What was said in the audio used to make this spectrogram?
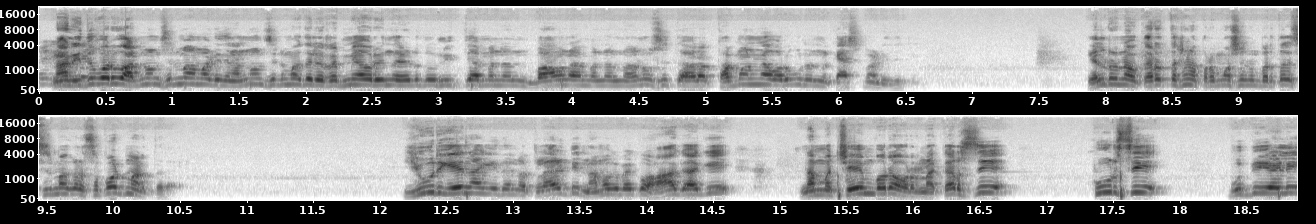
ನಾನು ಇದುವರೆಗೂ ಹನ್ನೊಂದು ಸಿನಿಮಾ ಮಾಡಿದ್ದೀನಿ. ಹನ್ನೊಂದು ಸಿನಿಮಾದಲ್ಲಿ ರಮ್ಯಾ ಅವರಿಂದ ಹಿಡಿದು ನಿತ್ಯ ಮನನ್ ಭಾವನಾ ಮನನ್ ಅನುಸಿತ ಅವರ ತಮ್ಮನ್ನವರೆಗೂ ನಾನು ಕ್ಯಾಸ್ಟ್ ಮಾಡಿದ್ದೀನಿ. ಎಲ್ಲರೂ ನಾವು ಕರೆದ ತಕ್ಷಣ ಪ್ರಮೋಷನ್ ಬರ್ತಾರೆ ಸಿನಿಮಾಗಳು ಸಪೋರ್ಟ್ ಮಾಡ್ತಾರೆ. ಇವ್ರಿಗೆ ಏನಾಗಿದೆ ಅನ್ನೋ ಕ್ಲಾರಿಟಿ ನಮಗೆ ಬೇಕು. ಹಾಗಾಗಿ ನಮ್ಮ ಚೇಂಬರು ಅವರನ್ನು ಕರೆಸಿ, ಕೂರಿಸಿ, ಬುದ್ಧಿ ಹೇಳಿ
